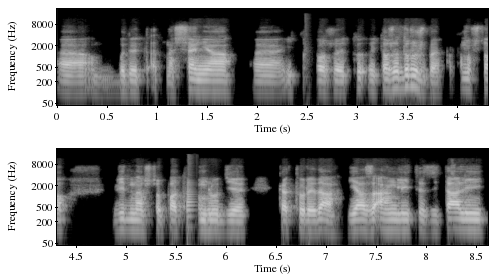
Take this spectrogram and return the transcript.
будут отношения и тоже, и тоже дружба, потому что видно, что потом люди, которые, да, я за Англию, ты из Италии,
